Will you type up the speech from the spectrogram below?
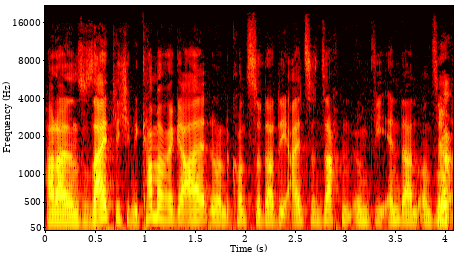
hat er dann so seitlich in die Kamera gehalten und dann konntest du da die einzelnen Sachen irgendwie ändern und so. Ja.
